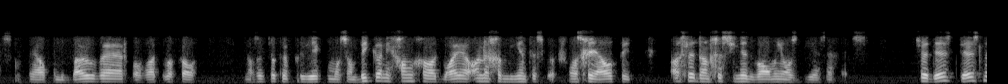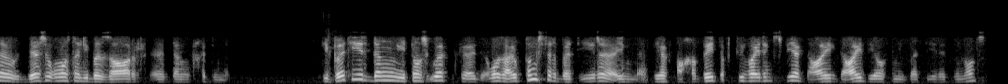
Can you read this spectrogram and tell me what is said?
is om te help in die bouwerk of wat ook al. En ons het ook 'n projek in Mosambiek aan die gang gehad baie ander gemeentes ook vir ons gehelp het as hulle dan gesien het waarmee ons besig is. So dis dis nou dis hoe ons nou die bazaar uh, ding gedoen het. Die bidhuur ding het ons ook uh, ons hou Pinksterbidure en 'n week van gebed of toewydingsweek, daai daai deel van die bidhure doen ons,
